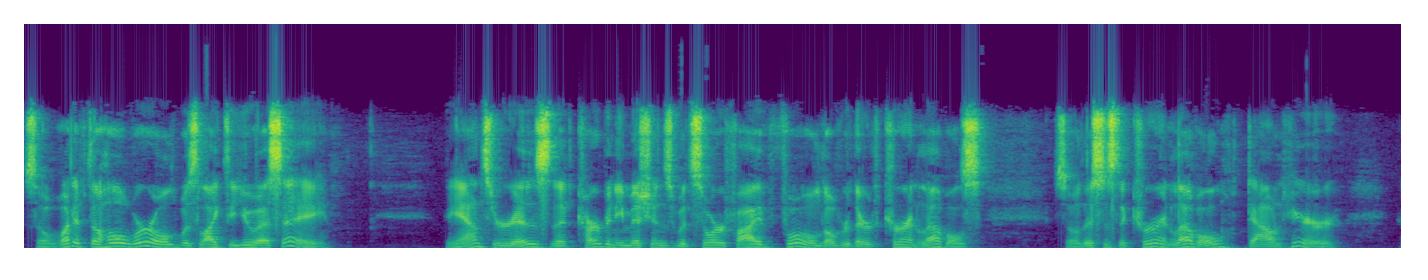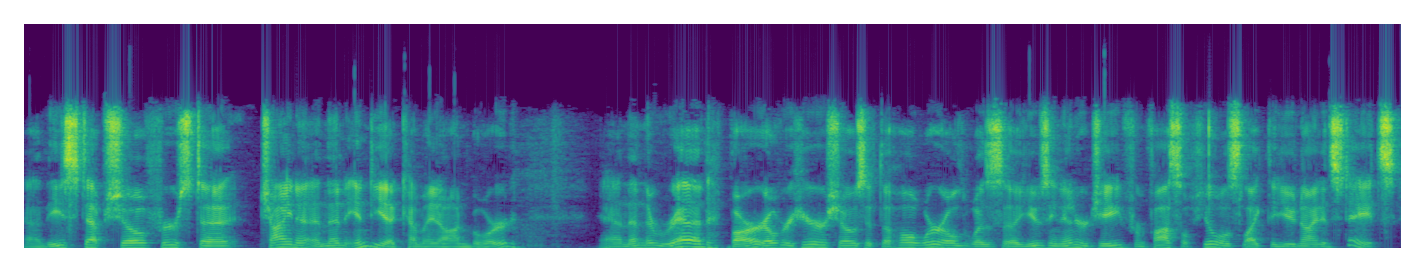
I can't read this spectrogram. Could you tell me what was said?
So, what if the whole world was like the USA? The answer is that carbon emissions would soar fivefold over their current levels. So, this is the current level down here. Uh, these steps show first uh, China and then India coming on board. And then the red bar over here shows if the whole world was uh, using energy from fossil fuels like the United States,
